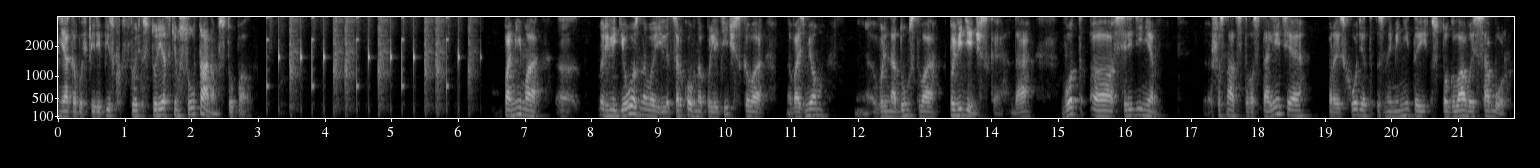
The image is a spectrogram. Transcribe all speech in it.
якобы в переписку с турецким султаном вступал. Помимо э, религиозного или церковно-политического, возьмем э, вольнодумство поведенческое. Да? Вот э, в середине 16 столетия происходит знаменитый Стоглавый собор,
